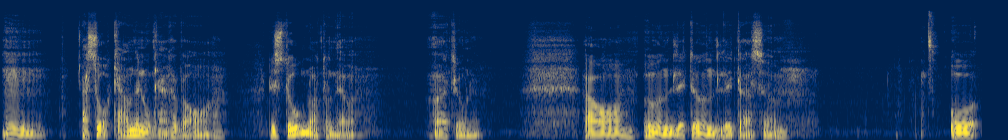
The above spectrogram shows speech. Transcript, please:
Mm. Ja, så kan det nog kanske vara. Det stod något om det, va? Ja, jag tror det. Ja, undligt, undligt alltså. Och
